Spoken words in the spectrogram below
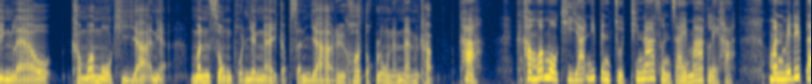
ริง ๆ แล้วคำว่าโมคียะเนี่ยมันส่งผลยังไงกับสัญญาหรือข้อตกลงนั้นๆครับ ค่ะ คำว่าโมคิยะนี่เป็นจุดที่น่าสนใจมากเลยค่ะ มันไม่ได้แปล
